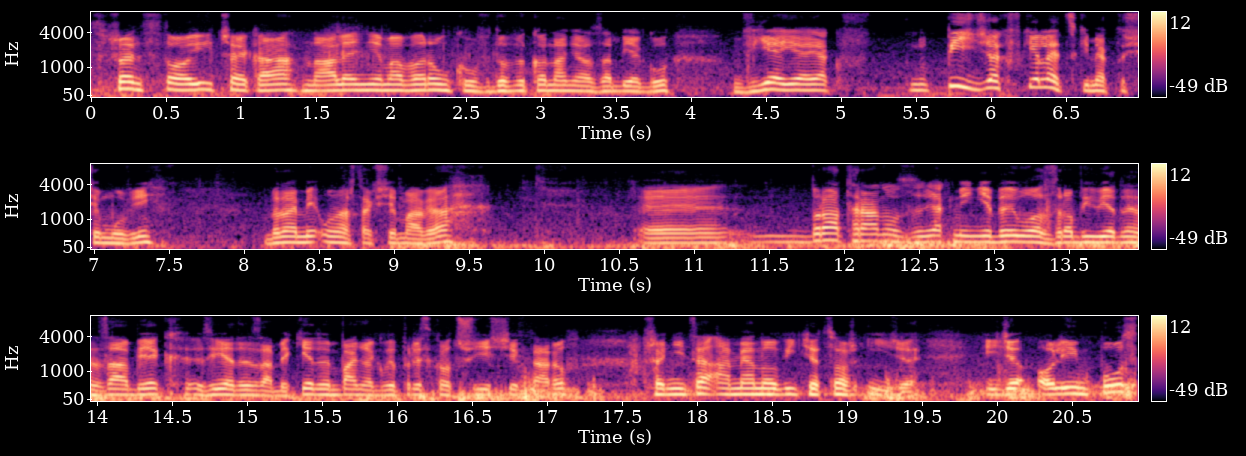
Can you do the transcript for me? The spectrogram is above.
Sprzęt stoi, czeka, no ale nie ma warunków do wykonania zabiegu. Wieje jak w, pić jak w Kieleckim, jak to się mówi. Bynajmniej u nas tak się mawia. E, brat rano, jak mnie nie było, zrobił jeden zabieg, z- jeden zabieg, jeden baniak wypryskał 30 hektarów pszenicy, a mianowicie co idzie? Idzie Olympus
